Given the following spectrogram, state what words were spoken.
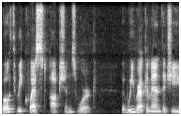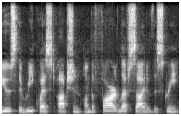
Both request options work, but we recommend that you use the request option on the far left side of the screen.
